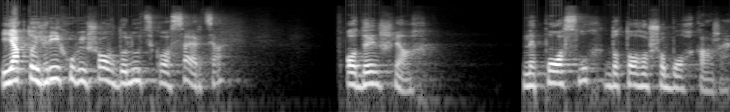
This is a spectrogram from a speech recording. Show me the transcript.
І як той гріх увійшов до людського серця один шлях непослух до того, що Бог каже.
